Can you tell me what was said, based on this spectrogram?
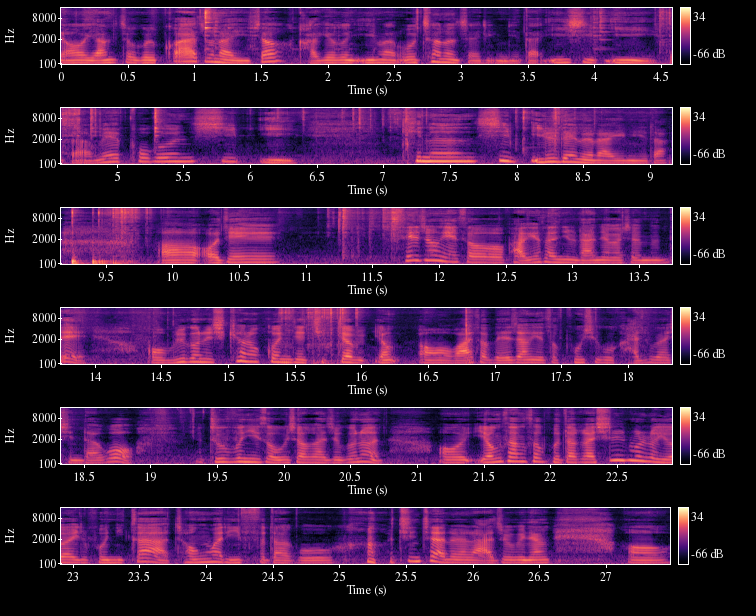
어, 양쪽을 꽈준 아이죠? 가격은 25,000원짜리입니다. 22 그 다음에 폭은 12 키는 11 되는 아이입니다. 어, 어제 세종에서 박 여사님 다녀가셨는데 어, 물건을 시켜놓고 이제 직접 영- 어, 와서 매장에서 보시고 가져가신다고 두 분이서 오셔가지고는 어, 영상서 보다가 실물로 이 아이를 보니까 정말 이쁘다고 칭찬을 아주 그냥 어,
